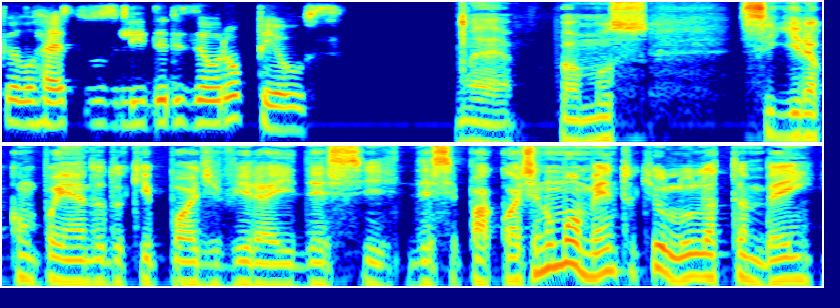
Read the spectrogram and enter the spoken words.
pelo resto dos líderes europeus. É, vamos seguir acompanhando do que pode vir aí desse, desse pacote, no momento que o Lula também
